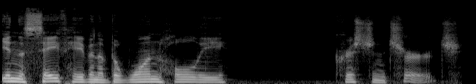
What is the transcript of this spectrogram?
in the safe haven of the one holy Christian church.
